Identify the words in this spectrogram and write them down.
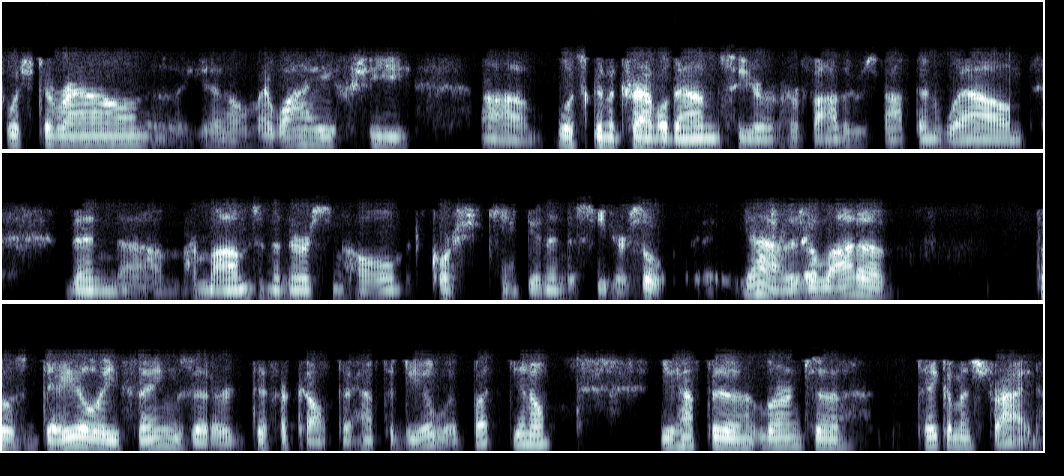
switched around. You know, my wife, she um, was going to travel down and see her her father who's not been well. Then um, her mom's in the nursing home. Of course, she can't get in to see her. So, yeah, there's a lot of those daily things that are difficult to have to deal with. But you know, you have to learn to take them in stride.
